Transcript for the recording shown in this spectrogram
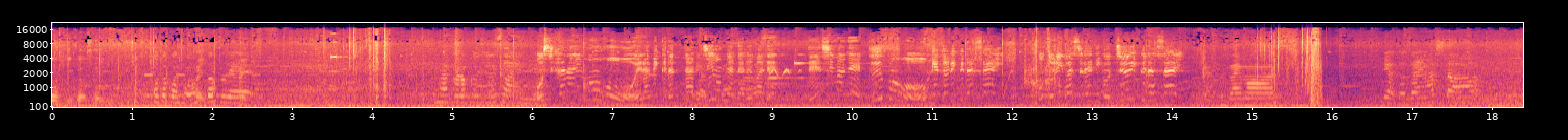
コーヒーください。ホットコーヒーおはい一つで、はい263円お支払い方法をお選びくだタッチ音が鳴るまで電子マネークーポンをお受け取りください。お取り忘れにご注意ください。ありがとうございます。ありがとうございました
